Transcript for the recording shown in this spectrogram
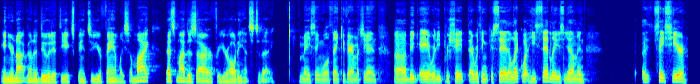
and you're not going to do it at the expense of your family. So, Mike, that's my desire for your audience today. Amazing. Well, thank you very much again, uh, Big A. I really appreciate everything you said. I like what he said, ladies and gentlemen. It says here,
